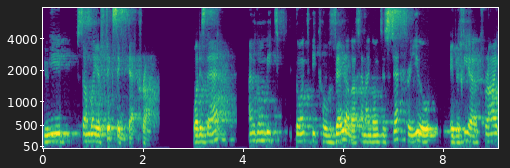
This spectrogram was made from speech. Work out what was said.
You need some way of fixing that cry. What is that? I'm going to be going to be kovei and I'm going to set for you a bechia, cry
